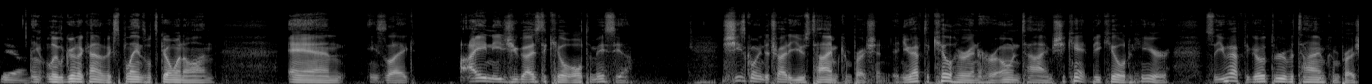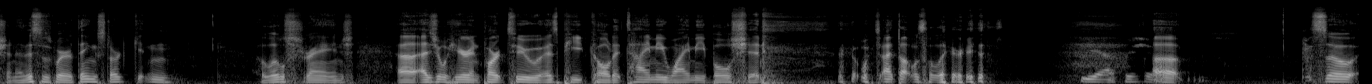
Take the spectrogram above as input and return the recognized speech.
Yeah. And Laguna kind of explains what's going on, and he's like, I need you guys to kill Ultimecia she's going to try to use time compression, and you have to kill her in her own time. She can't be killed here, so you have to go through the time compression, and this is where things start getting a little strange. Uh, as you'll hear in part two, as Pete called it, timey wimey bullshit, which I thought was hilarious. Yeah, for sure. Uh, so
